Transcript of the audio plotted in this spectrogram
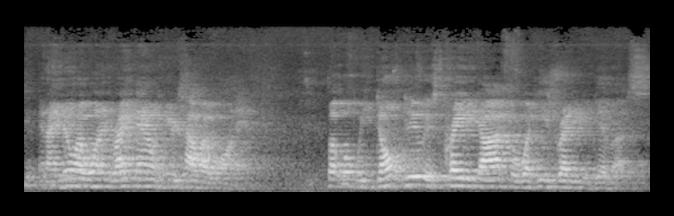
And I know I want it right now, and here's how I want it. But what we don't do is pray to God for what He's ready to give us.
